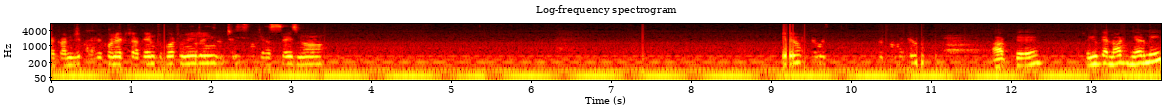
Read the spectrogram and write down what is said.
I can re- reconnect again to GoToMeeting. Just, just says no. Okay. So you cannot hear me?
